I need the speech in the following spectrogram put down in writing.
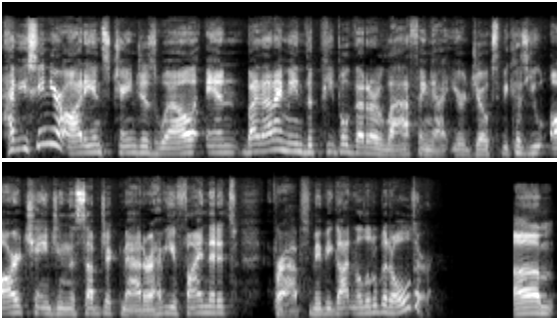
Have you seen your audience change as well? And by that I mean the people that are laughing at your jokes because you are changing the subject matter. Have you find that it's perhaps maybe gotten a little bit older? Um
